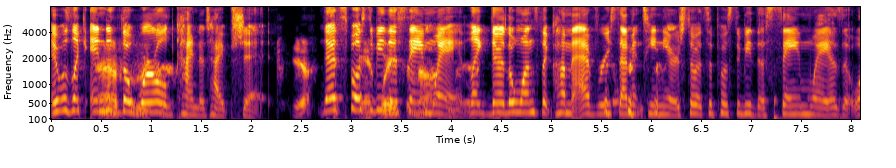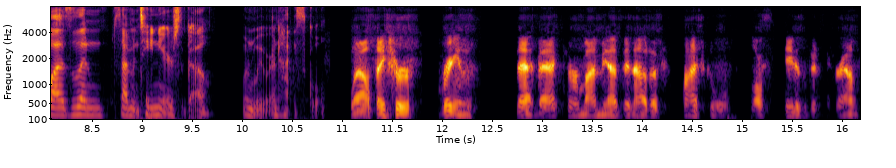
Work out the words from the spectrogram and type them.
It was like end of the world kind of type shit. Yeah, That's supposed to be the same way. Like they're the ones that come every 17 years. So it's supposed to be the same way as it was then 17 years ago when we were in high school. Wow, thanks for bringing that back to remind me I've been out of high school while cicadas have been in the ground.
